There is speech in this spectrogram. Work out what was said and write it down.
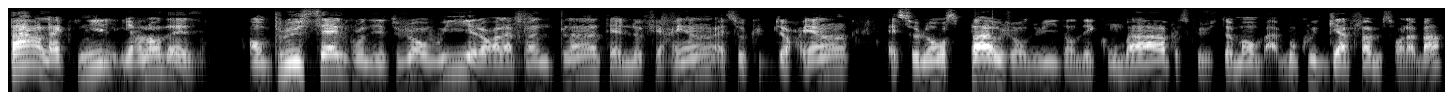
par la CNIL irlandaise. En plus, celle qu'on disait toujours, oui, alors elle a plein de plaintes et elle ne fait rien, elle s'occupe de rien, elle se lance pas aujourd'hui dans des combats parce que justement, bah, beaucoup de GAFAM sont là-bas.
